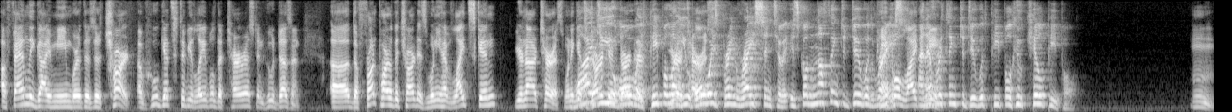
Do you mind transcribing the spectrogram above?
a Family Guy meme, where there's a chart of who gets to be labeled a terrorist and who doesn't. Uh, the front part of the chart is when you have light skin, you're not a terrorist. When it gets Why darker do you and darker, always, people like you always bring race into it? It's got nothing to do with race People like and me. everything to do with people who kill people. Mm.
